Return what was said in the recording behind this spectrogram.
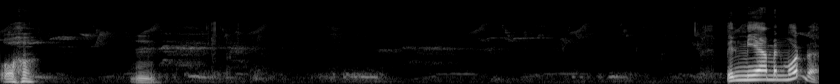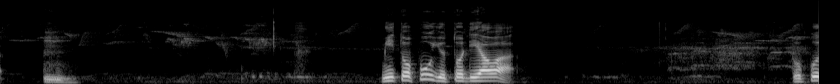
โอ้อืมเป็นเมียมันมดอะ มีตัวผู้อยู่ตัวเดียวอะ ตัวผู้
